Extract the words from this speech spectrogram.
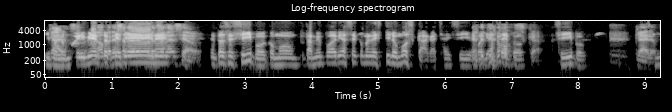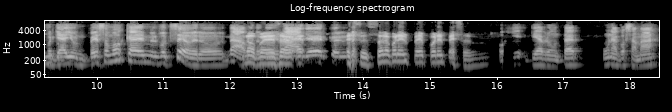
y por los movimientos que tiene. Entonces sí, pues como también podría ser como el estilo mosca, ¿cachai? Sí, podría ser. Mosca. Sí, pues. Claro, porque hay un peso mosca en el boxeo, pero nada, no, pues, tiene nada que ver con... Eso, solo por el, por el peso. Oye, te iba a preguntar una cosa más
